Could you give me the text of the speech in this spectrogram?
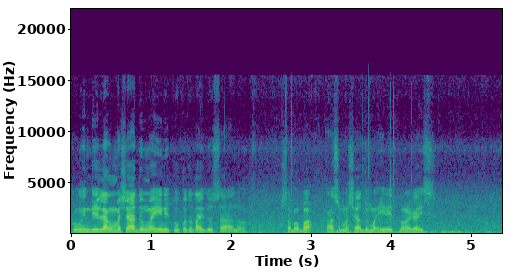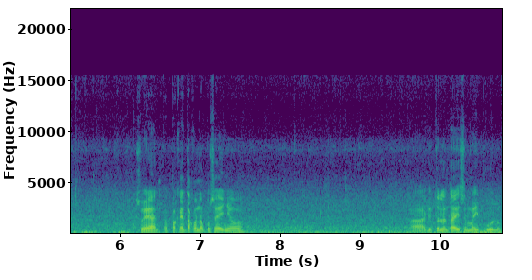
Kung hindi lang masyadong mainit, pupunta tayo doon sa ano, sa baba. Kaso masyadong mainit mga guys. So ayan, papakita ko na po sa inyo. Ah, dito lang tayo sa may puno.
